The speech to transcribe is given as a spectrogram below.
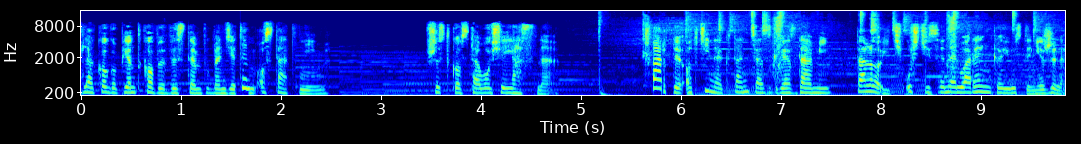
dla kogo piątkowy występ będzie tym ostatnim. Wszystko stało się jasne. Czwarty odcinek Tańca z Gwiazdami, Taloić uścisnęła rękę Justynie Żyle.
